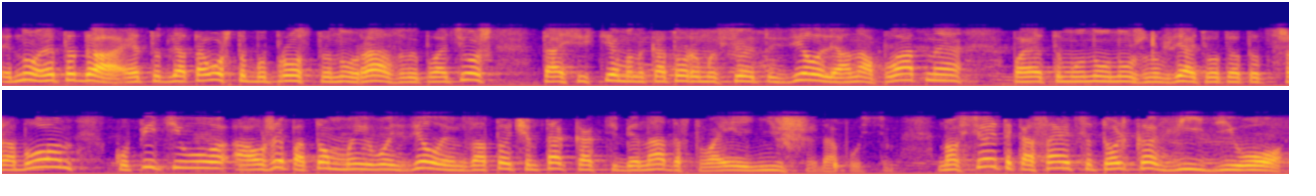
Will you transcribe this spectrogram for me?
Э, Ну, это да, это для того, чтобы просто, ну, разовый платеж, та система, на которой мы все это сделали, она платная, поэтому, ну, нужно взять вот этот шаблон, купить его, а уже потом мы его сделаем, заточим так, как тебе надо в твоей нише, допустим. Но все это касается только видео.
